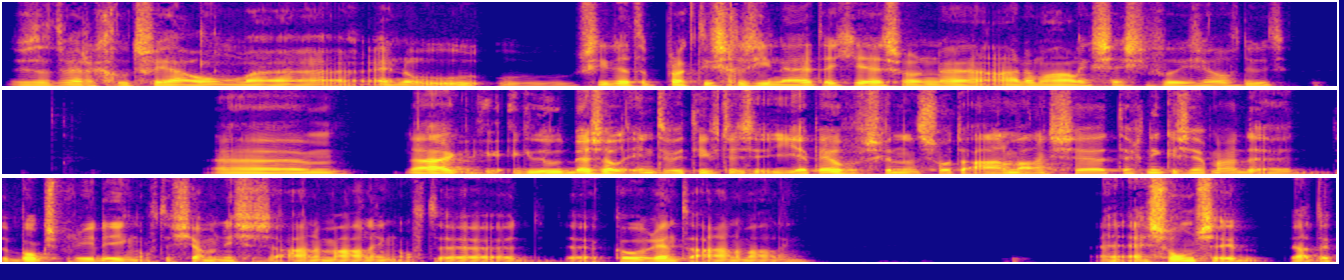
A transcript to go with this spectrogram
Dus dat werkt goed voor jou om. en hoe, hoe ziet dat er praktisch gezien uit dat je zo'n ademhalingssessie voor jezelf doet? Ehm, nou, ik, ik, doe het best wel intuïtief. Dus je hebt heel veel verschillende soorten ademhalingstechnieken, zeg maar. De, de boxbreathing of de shamanistische ademhaling of de, de coherente ademhaling. En, en soms, eh, ja, de,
